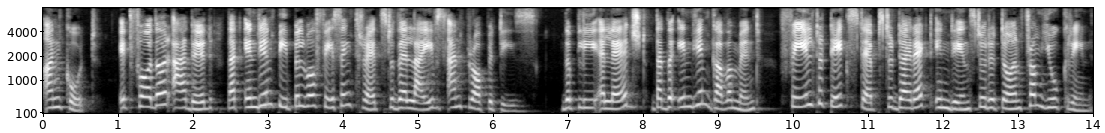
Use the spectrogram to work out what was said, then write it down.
Unquote. It further added that Indian people were facing threats to their lives and properties. The plea alleged that the Indian government failed to take steps to direct Indians to return from Ukraine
